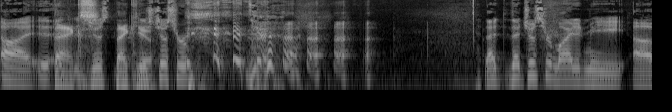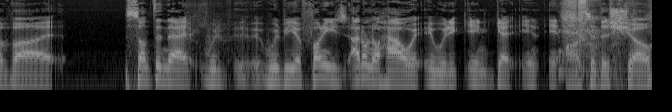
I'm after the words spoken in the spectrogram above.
Uh, Thanks. Just Thank you. Just re- that that just reminded me of uh, something that would would be a funny. I don't know how it would in, get in, in, onto this show.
